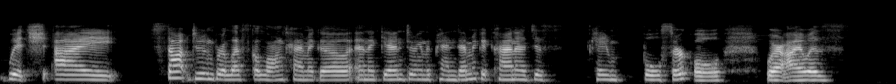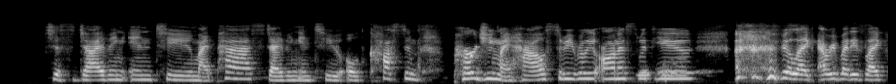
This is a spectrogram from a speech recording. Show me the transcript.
which I stopped doing burlesque a long time ago. And again, during the pandemic, it kind of just came full circle where I was just diving into my past, diving into old costumes, purging my house, to be really honest with you. I feel like everybody's like,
